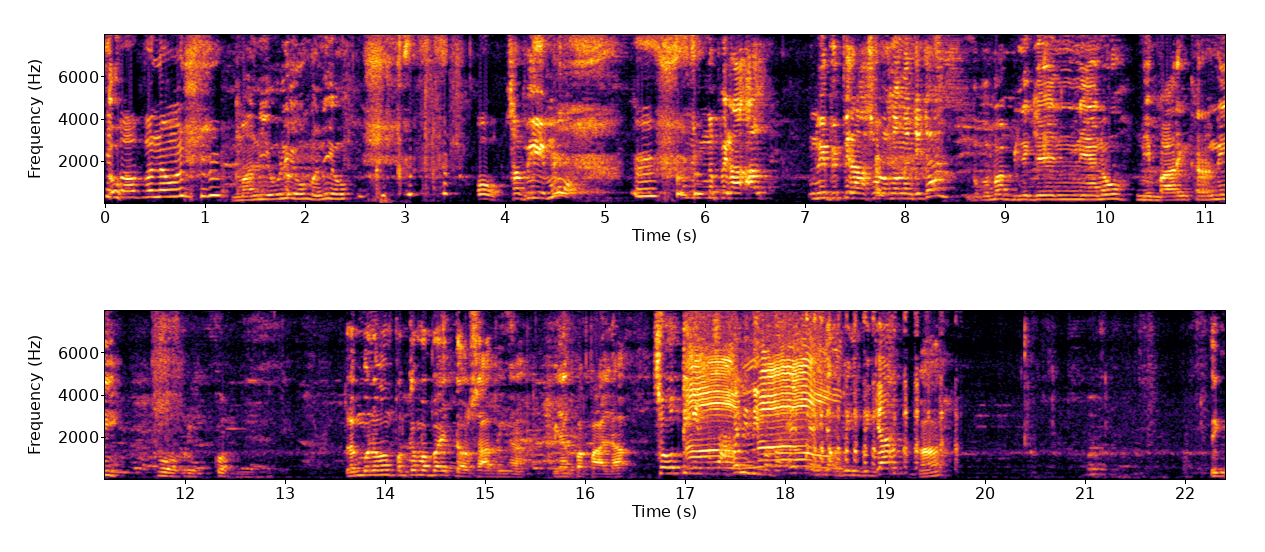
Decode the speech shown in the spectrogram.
Si Papa naman. Mani uli oh, mani oh. Oh, sabihin mo. Ano yung napiraan? Nuibi piraso lang naman dyan. Baka ba binigyan ni ano, ni paring karni. Sorry ko. Alam mo naman pagka mabait daw, sabi nga, pinagpapala. So, tingin mo sa akin, hindi mabait, kaya hindi ako binibigyan. Ha? Ting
